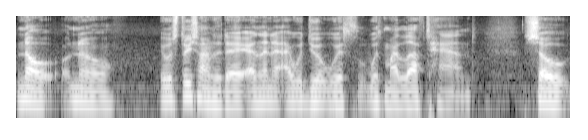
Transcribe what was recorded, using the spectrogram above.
no, no. It was three times a day, and then I would do it with with my left hand. So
